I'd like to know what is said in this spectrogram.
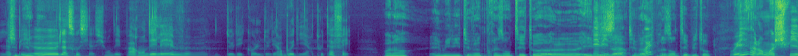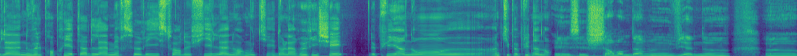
l'APE, l'association des parents d'élèves euh, de l'école de l'Herbaudière, tout à fait. Voilà. Émilie, tu vas te présenter, toi. Euh, Elisa, Elisa, tu vas ouais. te présenter plutôt. Oui, alors moi je suis la nouvelle propriétaire de la mercerie Histoire de Fil à Noirmoutier dans la rue Richer depuis un an, euh, un petit peu plus d'un an. Et ces charmantes dames euh, viennent euh,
